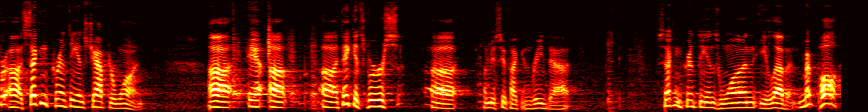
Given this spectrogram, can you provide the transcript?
uh, 2 Corinthians chapter 1, uh, eh, uh, uh, I think it's verse, uh, let me see if I can read that. 2 Corinthians 1 11. Paul,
